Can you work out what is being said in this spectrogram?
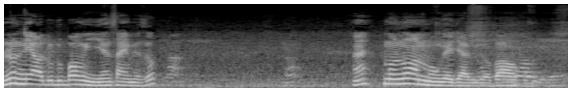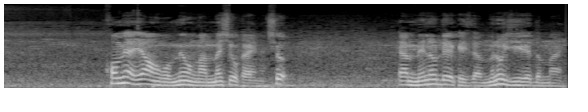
မလို့နှစ်ယောက်အတူတူပေါင်းရင်ရင်ဆိုင်မယ်ဆိုဟမ်မွန်တော့မွန်ခဲ့ကြပြီတော့ဘာဟုတ်ဘူးခေါ်မြရအောင်ကိုမင်းကငါမတ်ရွှေခိုင်းတယ်ရွှေအဲမင်းလုပ်တဲ့ကိစ္စမင်းတို့ရေးတဲ့သမိုင်း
